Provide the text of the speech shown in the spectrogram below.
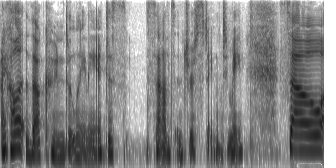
I call it the Kundalini. It just sounds interesting to me. So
